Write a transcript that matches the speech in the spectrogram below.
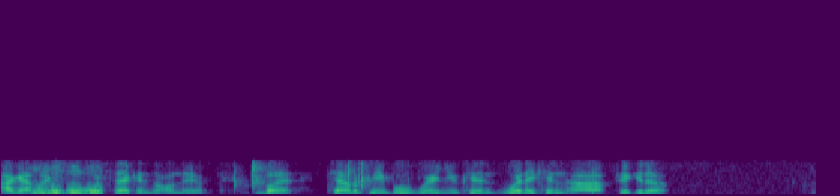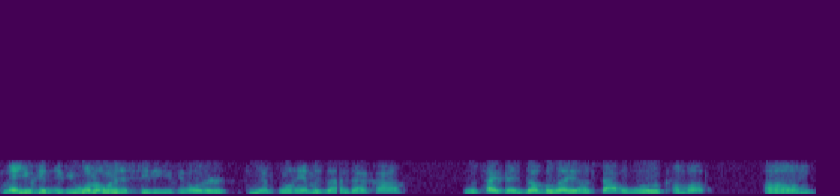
I got like four seconds on there, but tell the people where you can where they can uh pick it up. Man, you can if you want to order the CD, you can order it on Amazon.com. You know, type in Double A Unstoppable, it'll come up. Um,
